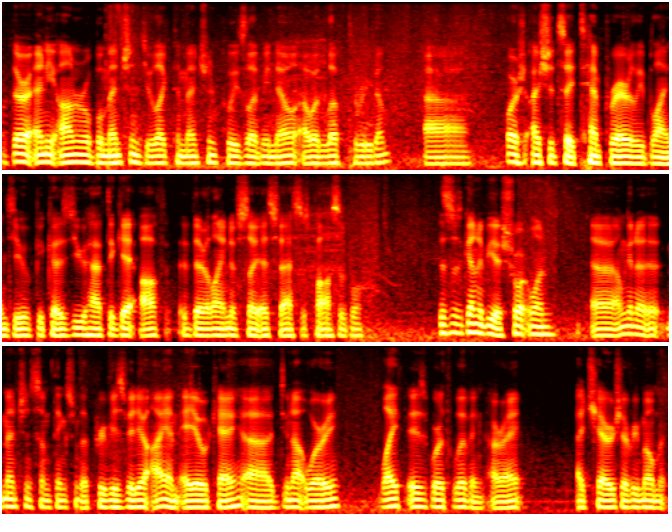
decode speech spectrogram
If there are any honorable mentions you'd like to mention, please let me know. I would love to read them. Uh, or I should say temporarily blind you because you have to get off their line of sight as fast as possible. This is going to be a short one. Uh, I'm going to mention some things from the previous video. I am a-okay. Uh, do not worry. Life is worth living, alright? I cherish every moment.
